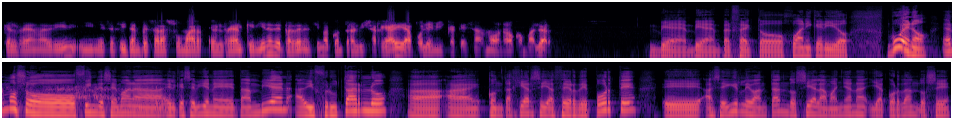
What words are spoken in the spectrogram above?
que el Real Madrid y necesita empezar a sumar el Real que viene de perder encima contra el Villarreal y la polémica que se armó, ¿no? Con Valverde. Bien, bien, perfecto. Juan y querido. Bueno, hermoso fin de semana el que se viene también, a disfrutarlo, a, contagiarse y hacer deporte, eh, a seguir levantándose a la mañana y acordándose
